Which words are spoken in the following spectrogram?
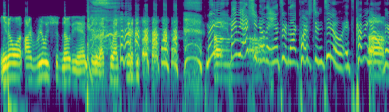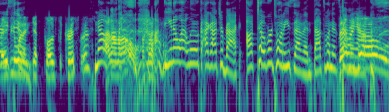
You know what? I really should know the answer to that question. Maybe Um, maybe I should know the answer to that question too. It's coming out Uh, very maybe soon. when it gets close to Christmas. no, I don't uh, know. uh, you know what, Luke? I got your back. October 27th. That's when it's there coming we out. go.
